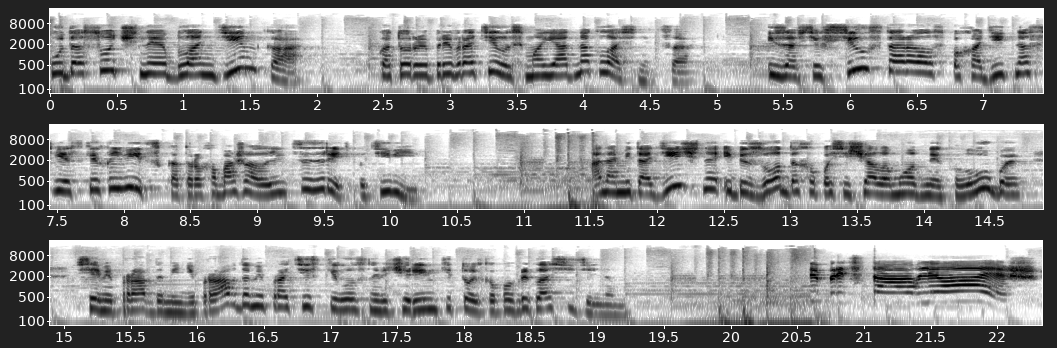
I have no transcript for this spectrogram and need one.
Худосочная блондинка, в которую превратилась моя одноклассница – изо всех сил старалась походить на светских львиц, которых обожала лицезреть по ТВ. Она методично и без отдыха посещала модные клубы, всеми правдами и неправдами протискивалась на вечеринки только по пригласительным. «Ты представляешь?»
